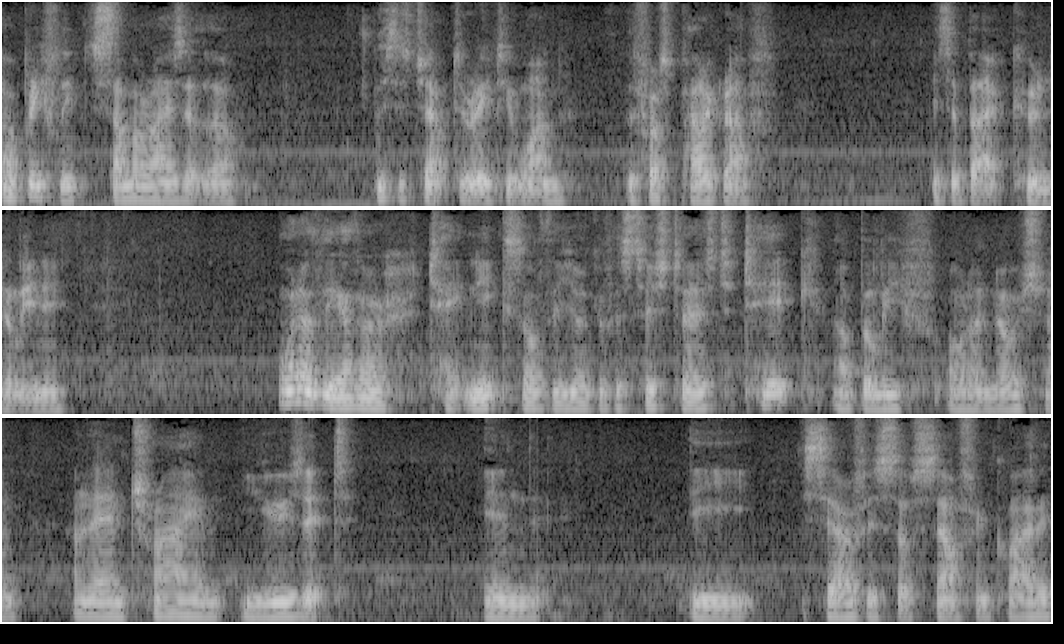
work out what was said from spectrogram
I'll briefly summarise it though. This is chapter 81. The first paragraph is about Kundalini. One of the other techniques of the Yoga Vasishta is to take a belief or a notion and then try and use it in the service of self-inquiry.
